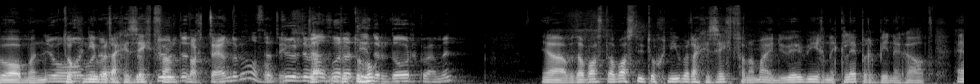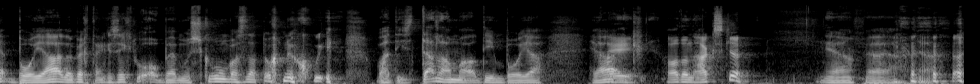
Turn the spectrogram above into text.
Ja, maar Ja, toch maar niet wat dat- zegt van... duurde- Naar wel, Dat vond ik. duurde Dat wel voordat hij ook- erdoor kwam. Hè? Ja, maar dat was, dat was nu toch niet wat dat je zegt van, amai, nu hebben we hier een klepper binnengehaald. Hè, Boya, dat werd dan gezegd, wow, bij Moeskroen was dat toch een goeie... Wat is dat allemaal, die Boya? Ja, Hey, ik- had een hakske. ja, ja, ja. Ja,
